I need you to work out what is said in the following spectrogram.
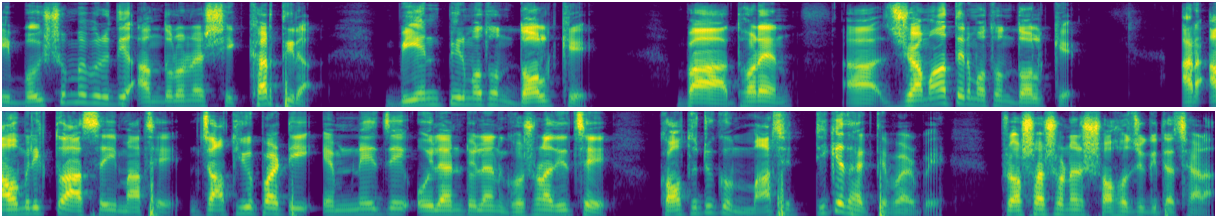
এই বৈষম্য বিরোধী আন্দোলনের শিক্ষার্থীরা বিএনপির মতন দলকে বা ধরেন জামাতের মতন দলকে আর আওয়ামী লীগ তো আছেই মাঠে। জাতীয় পার্টি এমনি যে ওইলান টোইলান ঘোষণা দিচ্ছে, কতটুকু মাঠে টিকে থাকতে পারবে প্রশাসনের সহযোগিতা ছাড়া?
